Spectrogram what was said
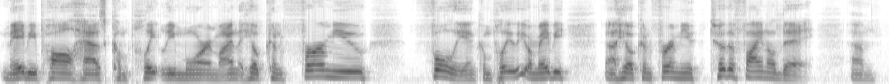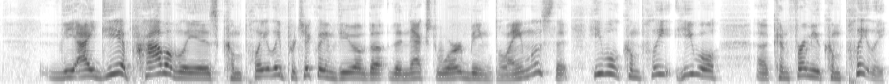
maybe Paul has completely more in mind that he'll confirm you fully and completely, or maybe uh, he'll confirm you to the final day. Um, the idea probably is completely, particularly in view of the, the next word being blameless, that he will complete, he will uh, confirm you completely,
